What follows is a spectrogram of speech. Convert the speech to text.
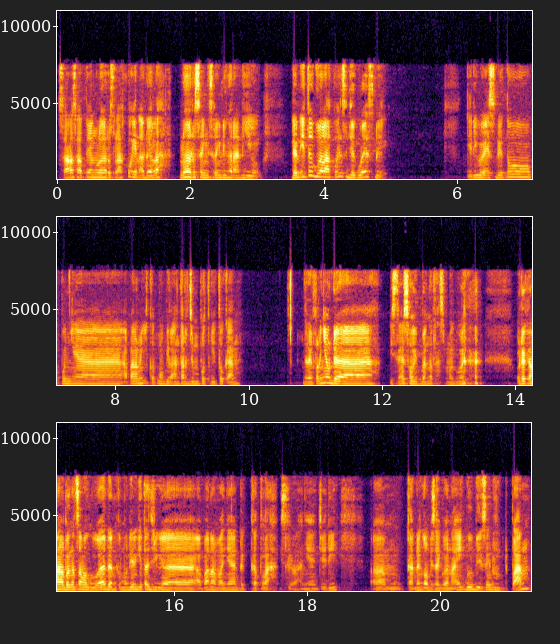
salah satu yang lo harus lakuin adalah lo harus sering-sering denger radio. Dan itu gue lakuin sejak gue SD. Jadi gue SD tuh punya apa namanya ikut mobil antar jemput gitu kan. Drivernya udah istilahnya solid banget lah sama gue. udah kenal banget sama gue dan kemudian kita juga apa namanya deket lah istilahnya. Jadi um, kadang kalau misalnya gue naik gue biasanya duduk depan.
